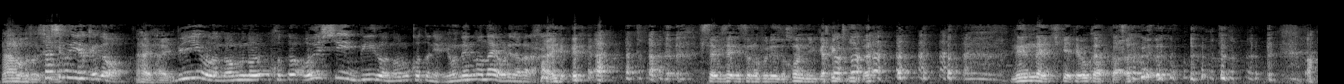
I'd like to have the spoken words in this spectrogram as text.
ら、なるほどですね久しぶりに言うけど、はいはいビールを飲むのこと美味しいビールを飲むことには余念のない俺だから、はい。久々にそのフレーズ本人から聞いた。年内聞けてよかった。あ、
